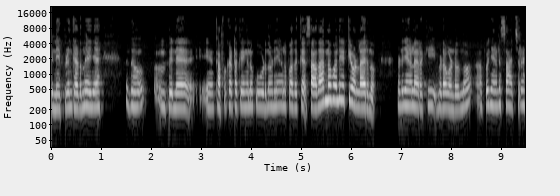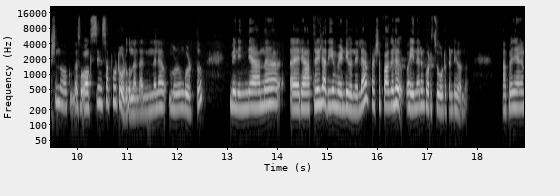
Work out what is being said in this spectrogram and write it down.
പിന്നെ എപ്പോഴും കിടന്നു കഴിഞ്ഞാൽ ഇത് പിന്നെ കഫക്കെട്ടൊക്കെ ഇങ്ങനെ കൂടുന്നതുകൊണ്ട് ഞങ്ങൾ പതുക്കെ സാധാരണ പോലെയൊക്കെ ഉള്ളായിരുന്നു. ഇവിടെ ഞങ്ങൾ ഇറക്കി ഇവിടെ കൊണ്ടുവന്നു. അപ്പോൾ ഞങ്ങൾ സാച്ചുറേഷൻ നോക്കുമ്പോൾ ഓക്സിജൻ സപ്പോർട്ട് കൊടുക്കുന്നുണ്ടായിരുന്നു ഇന്നലെ മുഴുവൻ കൊടുത്തു. മിനിഞ്ഞാന്ന് രാത്രിയിൽ അധികം വേണ്ടി വന്നില്ല. പക്ഷെ പകൽ വൈകുന്നേരം കുറച്ച് കൊടുക്കേണ്ടി വന്നു. അപ്പോൾ ഞങ്ങൾ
